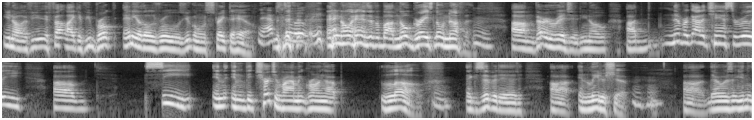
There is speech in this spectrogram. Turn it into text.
you know, if you it felt like if you broke any of those rules, you're going straight to hell. Absolutely. Ain't no hands if about no grace, no nothing. Mm. um, very rigid. You know, uh, never got a chance to really uh, see in in the church environment growing up love mm. exhibited uh, in leadership. Mm-hmm. Uh, there was you didn't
